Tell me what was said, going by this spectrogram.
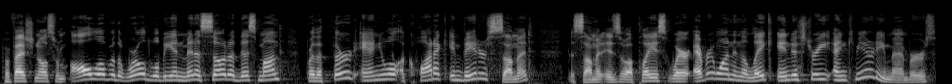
Professionals from all over the world will be in Minnesota this month for the third annual Aquatic Invaders Summit. The summit is a place where everyone in the lake industry and community members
